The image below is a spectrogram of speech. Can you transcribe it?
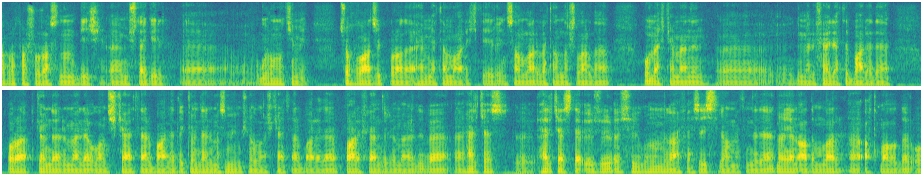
Avropa Şurasının bir ə, e, müstəqil ə, qurumu kimi çox vacib burada əhəmiyyətə malikdir. İnsanlar, vətəndaşlar da bu məhkəmənin e, deməli fəaliyyəti barədə ora göndərilməli olan şikayətlər barədə, göndərilməsi mümkün olan şikayətlər barədə maarifləndirilməlidir və e, hər kəs e, hər kəs də özü öz hüququnun müdafiəsi istiqamətində də müəyyən addımlar atmalıdır. O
